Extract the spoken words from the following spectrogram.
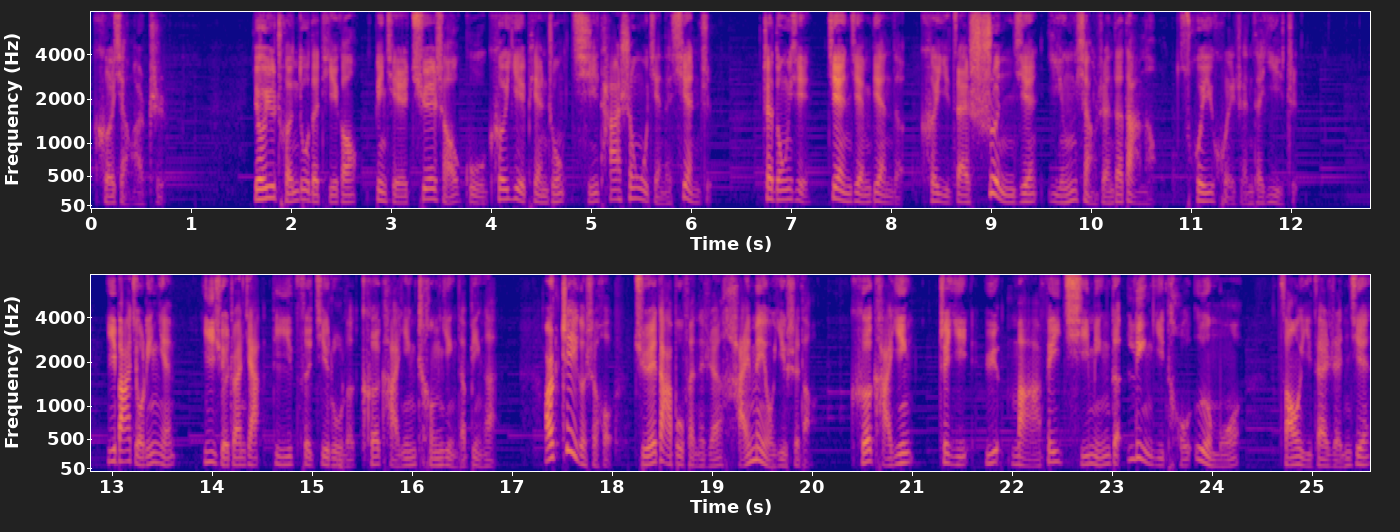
可想而知。由于纯度的提高，并且缺少骨科叶片中其他生物碱的限制，这东西渐渐变得可以在瞬间影响人的大脑，摧毁人的意志。一八九零年，医学专家第一次记录了可卡因成瘾的病案，而这个时候，绝大部分的人还没有意识到，可卡因这一与吗啡齐名的另一头恶魔，早已在人间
